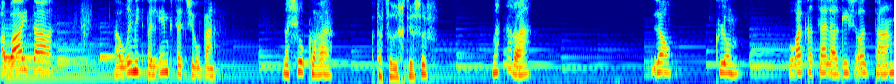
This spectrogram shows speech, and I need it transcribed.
הביתה! ההורים מתפלאים קצת שהוא בא. משהו קרה. אתה צריך כסף? מה קרה? לא, כלום. הוא רק רצה להרגיש עוד פעם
